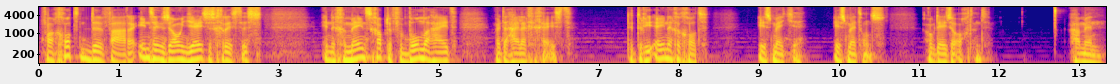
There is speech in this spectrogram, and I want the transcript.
van God de Vader in zijn Zoon Jezus Christus. In de gemeenschap, de verbondenheid met de Heilige Geest. De drie enige God is met je, is met ons. Ook deze ochtend. Amen.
